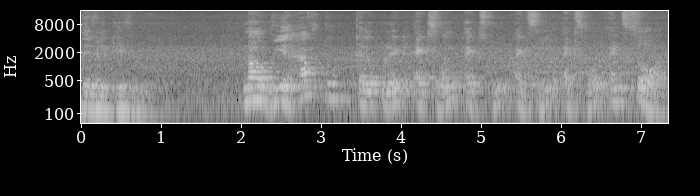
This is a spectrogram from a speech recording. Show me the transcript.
they will give you. Now we have to calculate x1, x2, x3, x4 and so on.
